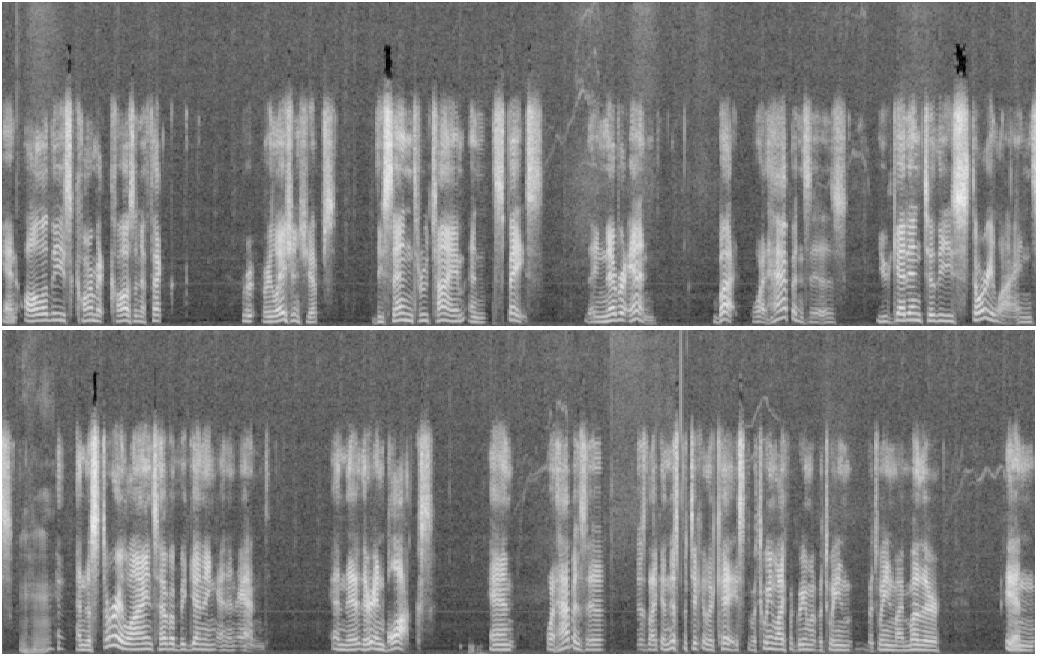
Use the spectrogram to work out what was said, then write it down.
And all of these karmic cause and effect re- relationships descend through time and space. They never end. But what happens is you get into these storylines, mm-hmm. and the storylines have a beginning and an end, and they're, they're in blocks. And what happens is, is like in this particular case, the between life agreement between between my mother in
